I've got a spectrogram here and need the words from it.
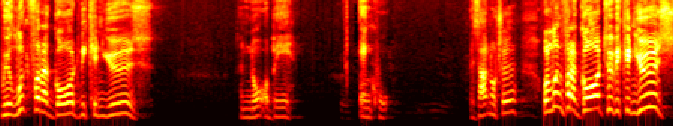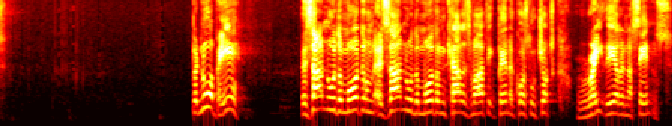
we look for a God we can use and not obey. End quote. Is that not true? We're looking for a God who we can use, but not obey. Is that not the modern, is that not the modern charismatic Pentecostal church right there in a sentence?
